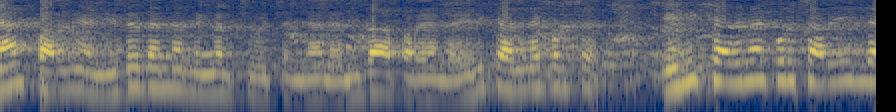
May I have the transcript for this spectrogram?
ഞാൻ പറഞ്ഞ ഇത് തന്നെ നിങ്ങൾ ചോദിച്ചാൽ ഞാൻ എന്താ പറയണ്ടത്? എനിക്ക് അതിനെക്കുറിച്ച് എനിക്ക് അതിനെക്കുറിച്ച് അറിയില്ല.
